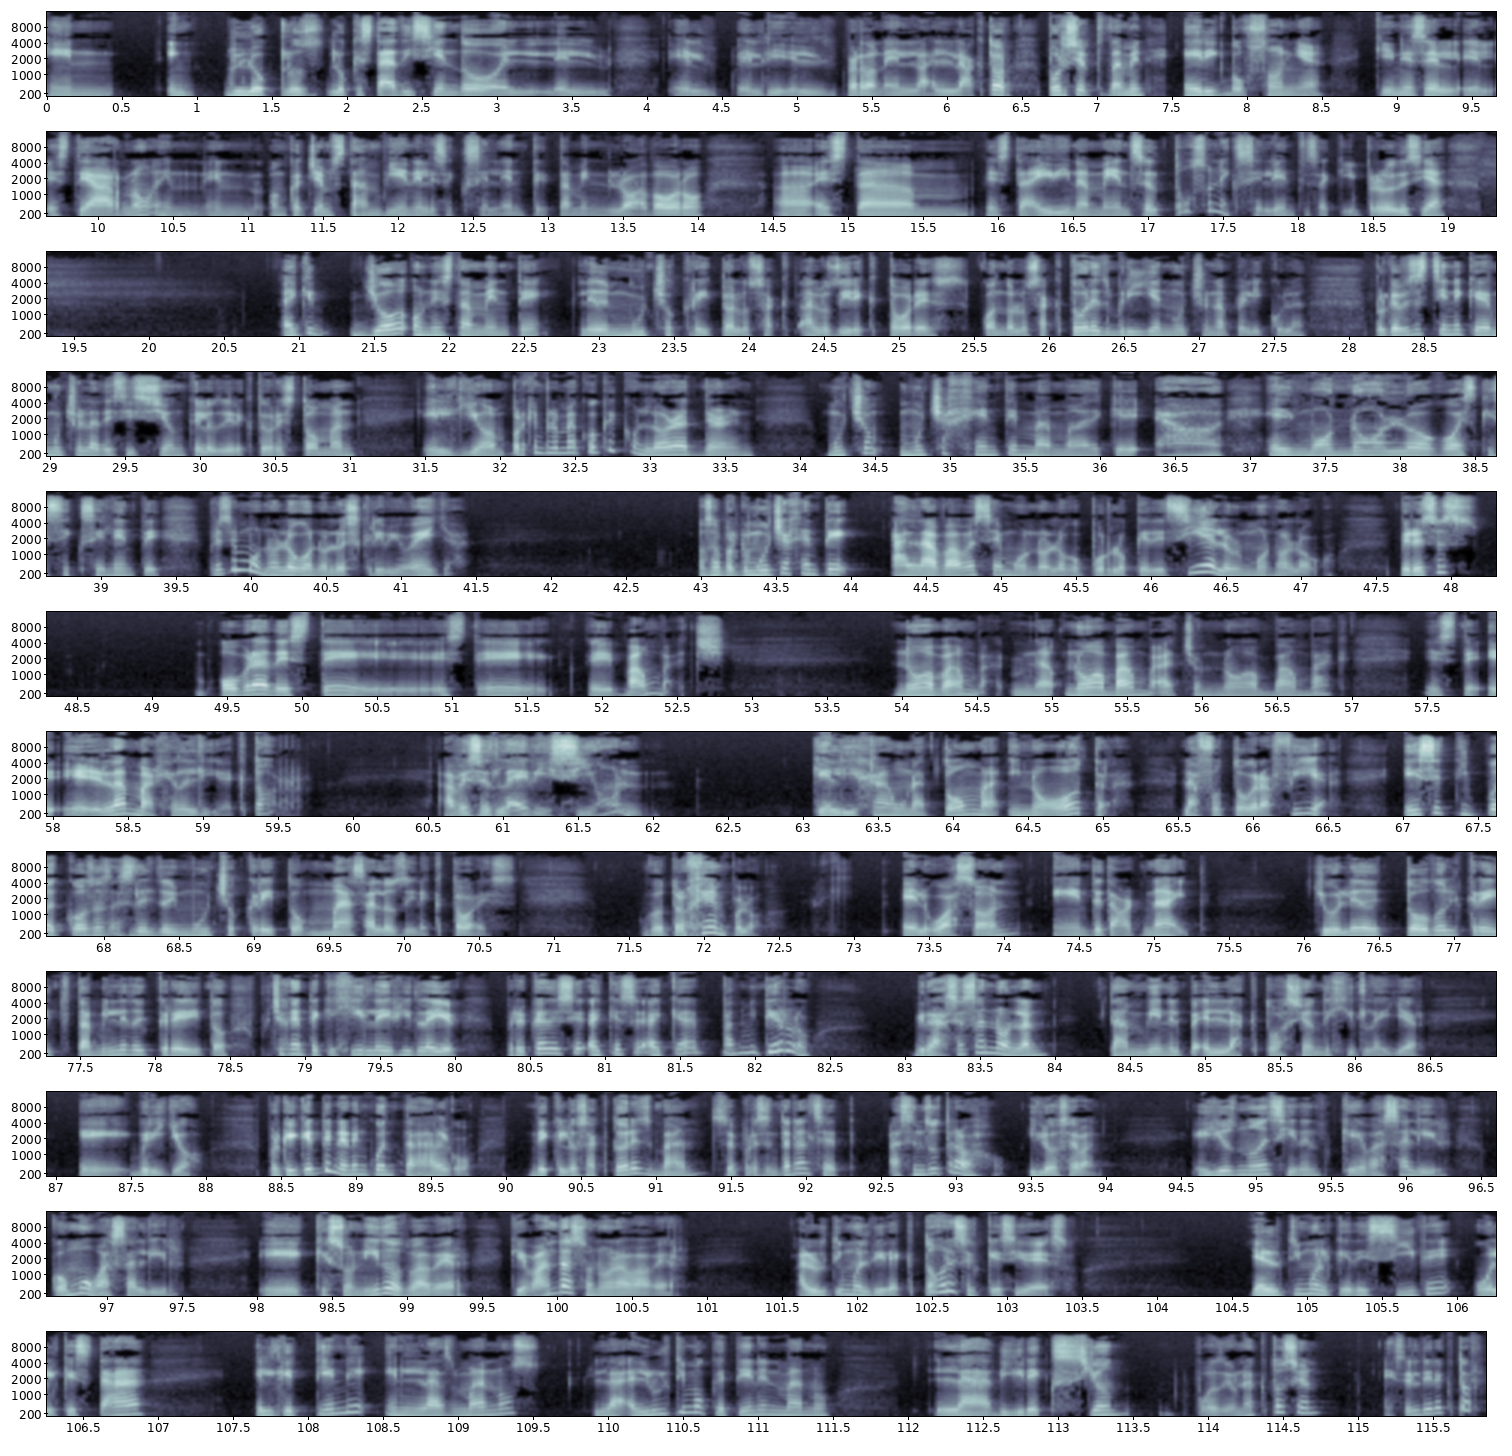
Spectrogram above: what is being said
en, en lo, lo, que está diciendo el, el, el, el, perdón, el, actor. Por cierto, también Eric Bosonia, quien es el, este Arno en, en Uncut Gems, también él es excelente, también lo adoro. Uh, está, está Idina Menzel, todos son excelentes aquí, pero decía, hay que, yo honestamente le doy mucho crédito a los, a los directores cuando los actores brillan mucho en una película, porque a veces tiene que ver mucho la decisión que los directores toman, el guion. Por ejemplo, me acuerdo que con Laura Dern, mucho, mucha gente mamá de que ah, el monólogo es que es excelente, pero ese monólogo no lo escribió ella. O sea, porque mucha gente alababa ese monólogo por lo que decía el monólogo, pero eso es obra de este, este eh, Baumbach. Noah Baumbach, Noah Baumbach o Noah Baumbach, este, es la magia del director. A veces la edición que elija una toma y no otra, la fotografía. Ese tipo de cosas es les doy mucho crédito más a los directores. Otro ejemplo, el guasón en The Dark Knight. Yo le doy todo el crédito, también le doy crédito. Mucha gente que Hitler, Hitler, pero hay que, decir, que, hay que admitirlo. Gracias a Nolan, también la actuación de Hitler eh, brilló. Porque hay que tener en cuenta algo, de que los actores van, se presentan al set, hacen su trabajo y luego se van. Ellos no deciden qué va a salir, cómo va a salir, eh, qué sonidos va a haber, qué banda sonora va a haber. Al último el director es el que decide eso. Y al último el que decide o el que está, el que tiene en las manos, el último que tiene en mano la dirección pues, de una actuación es el director.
